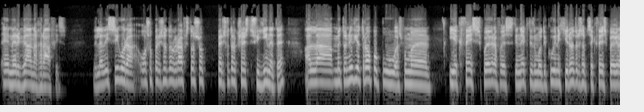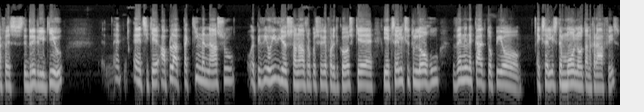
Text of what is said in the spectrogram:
ενεργά να γράφεις. Δηλαδή σίγουρα όσο περισσότερο γράφεις τόσο περισσότερο ξέρεις τι σου γίνεται, αλλά με τον ίδιο τρόπο που ας πούμε οι εκθέσεις που έγραφες στην έκτη δημοτικού είναι χειρότερες από τις εκθέσεις που έγραφες στην τρίτη ηλικίου, ε, έτσι και απλά τα κείμενά σου επειδή ο ίδιος σαν άνθρωπος είναι διαφορετικός και η εξέλιξη του λόγου δεν είναι κάτι το οποίο εξελίσσεται μόνο όταν γράφεις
